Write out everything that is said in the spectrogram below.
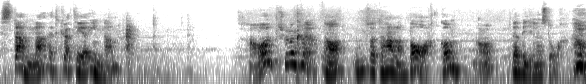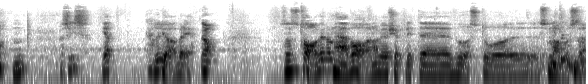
stanna ett kvarter innan. Ja, skulle man kunna göra. Ja, så att han hamnar bakom Ja, där bilen står. precis. Ja, då gör vi det. Ja. Sen så tar vi de här varorna. Vi har köpt lite wurst och eh, smörgåsar.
